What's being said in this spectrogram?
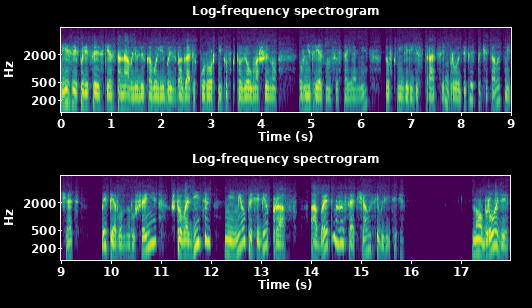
Если полицейские останавливали кого-либо из богатых курортников, кто вел машину в нетрезвом состоянии, то в книге регистрации Броди предпочитал отмечать при первом нарушении, что водитель не имел при себе прав, об этом же сообщалось и в лидере. Но Броди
